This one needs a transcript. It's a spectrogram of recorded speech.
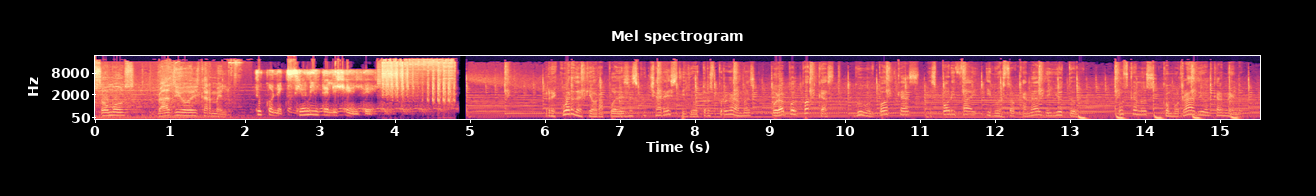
Somos Radio El Carmelo. Tu conexión inteligente. Recuerda que ahora puedes escuchar este y otros programas por Apple Podcast, Google Podcast, Spotify y nuestro canal de YouTube. Búscanos como Radio El Carmelo.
